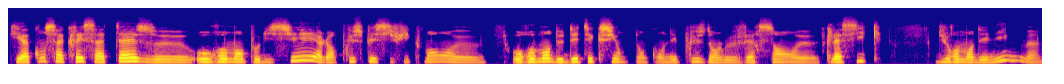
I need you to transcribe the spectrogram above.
qui a consacré sa thèse au roman policier, alors plus spécifiquement au roman de détection. Donc on est plus dans le versant classique du roman d'énigmes.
